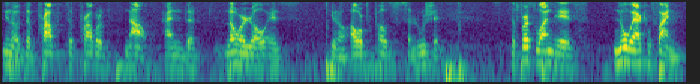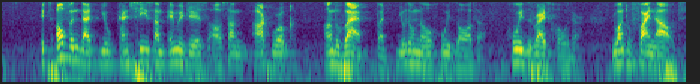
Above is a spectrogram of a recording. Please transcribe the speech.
you know, the prob the problem now, and the lower row is, you know, our proposed solution. The first one is nowhere to find. It's often that you can see some images or some artwork on the web, but you don't know who is the author, who is the rights holder. You want to find out.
